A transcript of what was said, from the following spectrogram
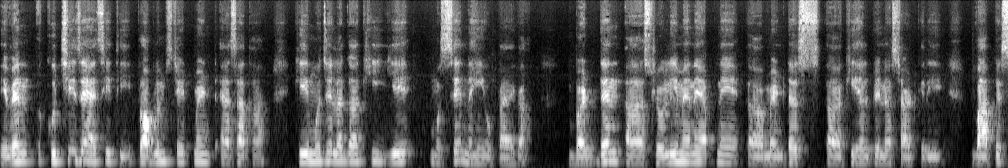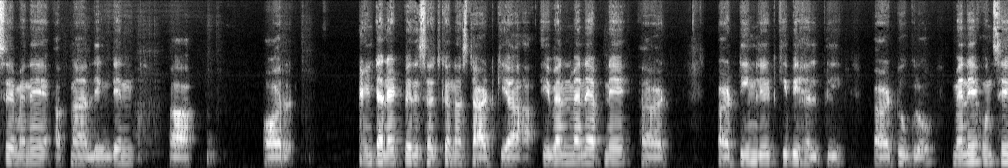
इवन कुछ चीज़ें ऐसी थी प्रॉब्लम स्टेटमेंट ऐसा था कि मुझे लगा कि ये मुझसे नहीं हो पाएगा। बट देन स्लोली मैंने अपने मेंटर्स uh, uh, की हेल्प लेना स्टार्ट करी। वापस से मैंने अपना लिंकडिन uh, और इंटरनेट पे रिसर्च करना स्टार्ट किया। इवन मैंने अपने टीम लीड की भी हेल्प ली टू ग्रो मैंने उनसे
